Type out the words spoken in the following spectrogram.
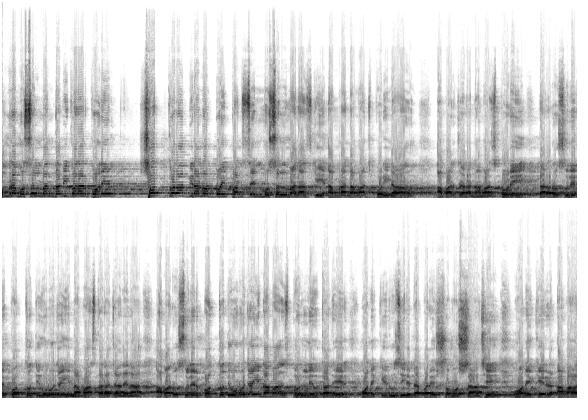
আমরা মুসলমান দাবি করার পরে শতকরা বিরানব্বই পার্সেন্ট মুসলমান আজকে আমরা নামাজ পড়ি না। আবার যারা নামাজ পড়ে, তারা রসুলের পদ্ধতি অনুযায়ী নামাজ তারা জানে না। আবার রসুলের পদ্ধতি অনুযায়ী নামাজ পড়লেও তাদের অনেকের রুজির ব্যাপারে সমস্যা আছে। অনেকের আবার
